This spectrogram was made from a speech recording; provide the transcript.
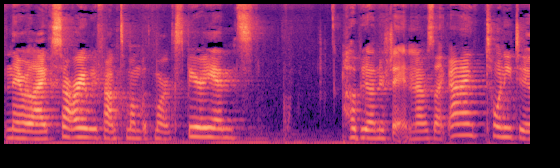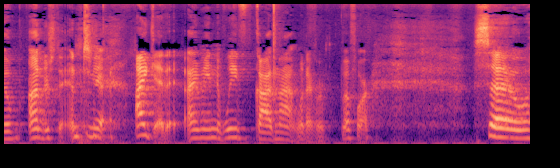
and they were like, "Sorry, we found someone with more experience." Hope you understand. And I was like, I'm 22, understand. Yeah. I get it. I mean, we've gotten that, whatever, before. So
